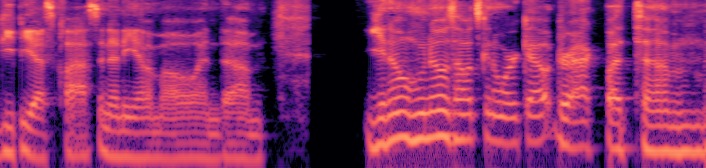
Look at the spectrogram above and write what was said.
DPS class in any MMO, and um, you know who knows how it's gonna work out, Drac. But um,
